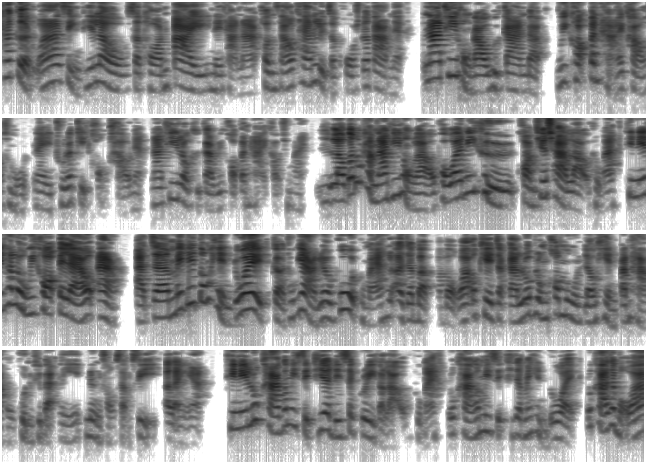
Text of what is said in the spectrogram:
ถ้าเกิดว่าสิ่งที่เราสะท้อนไปในฐานะ consultant หรือจะโค้ชก็ตามเนี่ยหน้าที่ของเราคือการแบบวิเคราะห์ปัญหาให้เขาสมมติในธุรกิจของเขาเนี่ยหน้าที่เราคือการวิเคราะห์ปัญหาให้เขาใช่ไหมเราก็ต้องทำหน้าที่ของเรา เพราะว่านี่คือความเชี่ยวชาญเราถูกไหมทีนี้ถ้าเราวิเคราะห์ไปแล้วอะอาจจะไม่ได้ต้องเห็นด้วยกับทุกอย่างที่เราพูดถูกไหมเราอาจจะแบบบอกว่าโอเคจากการรวบรวมข้อมูลเราเห็นปัญหาของคุณคือแบบนี้ 1 2 3 4 อะไรเงี้ย ทีนี้ลูกค้าก็มีสิทธิ์ที่จะ disagree กับเราถูกไหมลูกค้าก็มีสิทธิ์ที่จะไม่เห็นด้วย ลูกค้าจะบอกว่า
